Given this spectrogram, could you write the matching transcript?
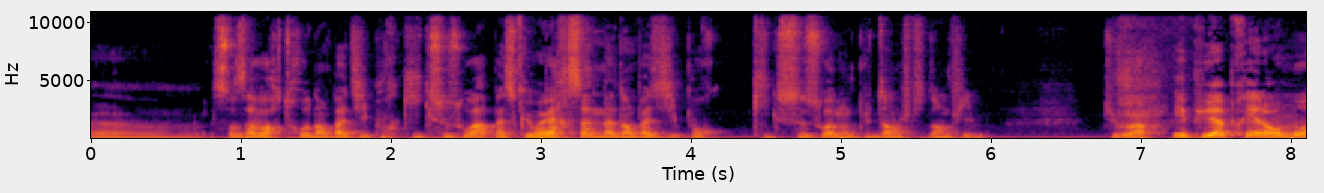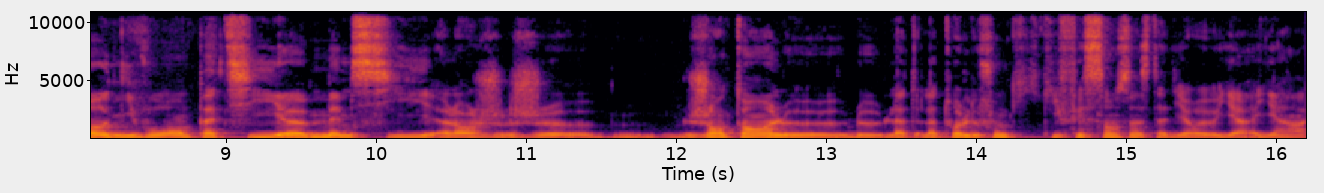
euh, sans avoir trop d'empathie pour qui que ce soit, parce que Ouais. personne n'a d'empathie pour qui que ce soit non plus dans le, dans le film. Et puis après, alors moi, au niveau empathie, euh, même si, alors je, je- j'entends le, le- la, toile de fond qui, fait sens, hein, c'est-à-dire euh, il y, a, y a un-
